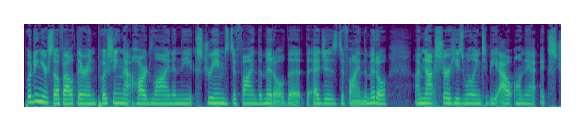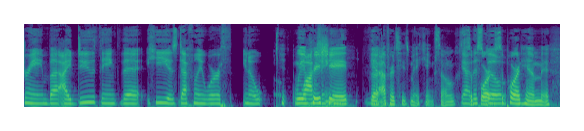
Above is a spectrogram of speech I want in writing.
putting yourself out there and pushing that hard line and the extremes define the middle the the edges define the middle i'm not sure he's willing to be out on that extreme but i do think that he is definitely worth you know we watching. appreciate the Yeah. efforts he's making. So Yeah, support bill- support him if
